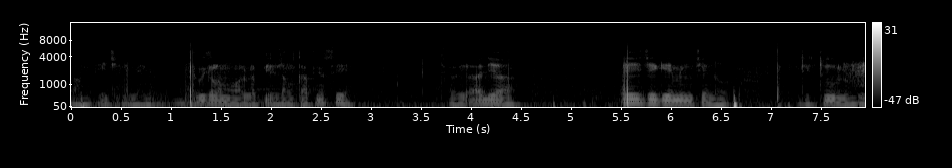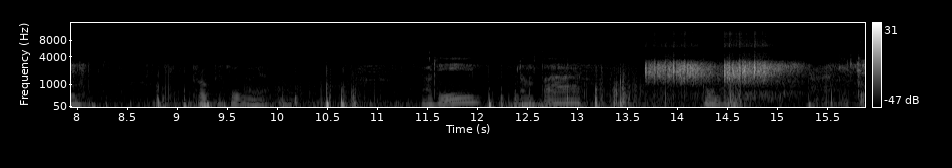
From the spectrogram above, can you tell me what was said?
bang Ejimeng tapi kalau mau lebih lengkapnya sih cari aja AJ Gaming Channel. Itu lebih profesional ya. Cari lompat dan nah, gitu.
